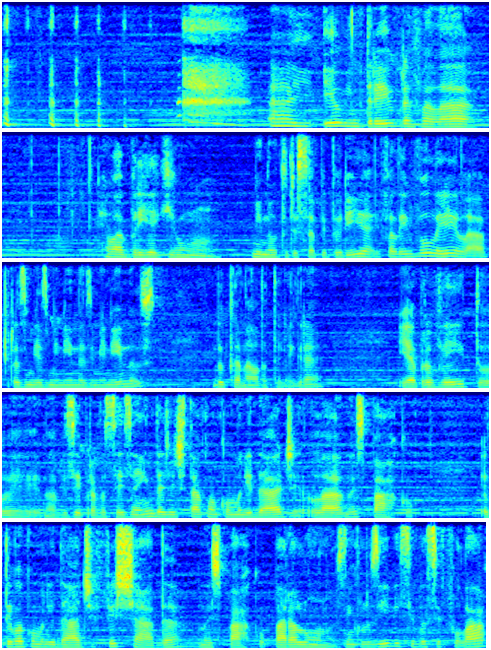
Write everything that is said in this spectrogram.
Ai, eu entrei para falar eu abri aqui um minuto de sabedoria e falei, vou ler lá para as minhas meninas e meninos do canal da Telegram. E aproveito, é, não avisei para vocês ainda, a gente está com a comunidade lá no Sparkle. Eu tenho uma comunidade fechada no Sparkle para alunos. Inclusive, se você for lá,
